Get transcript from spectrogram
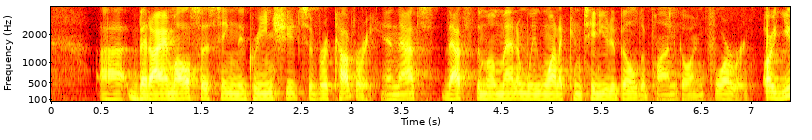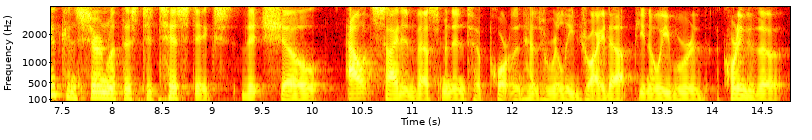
uh, but I am also seeing the green shoots of recovery, and that's, that's the momentum we want to continue to build upon going forward. Are you concerned with the statistics that show outside investment into Portland has really dried up? You know, we were, according to the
